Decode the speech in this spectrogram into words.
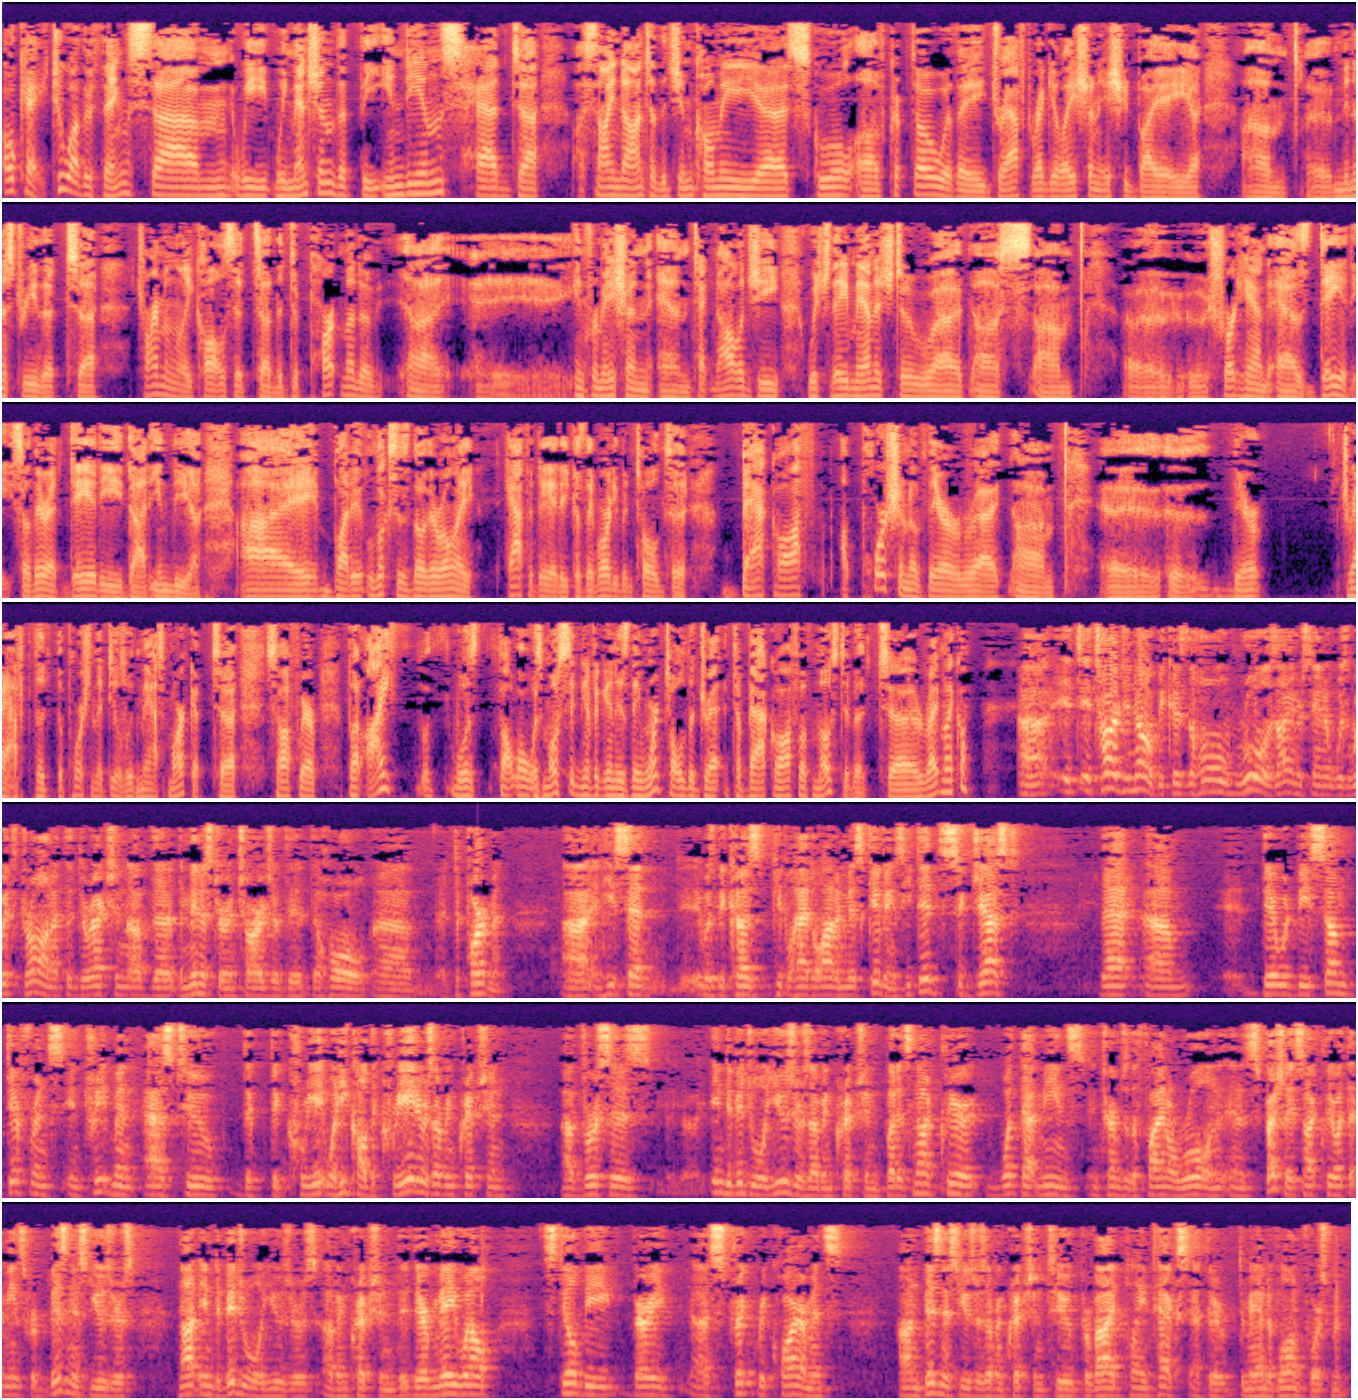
Okay, two other things. Um, we we mentioned that the Indians had uh, signed on to the Jim Comey uh, School of Crypto with a draft regulation issued by a, uh, um, a ministry that uh, charmingly calls it uh, the Department of uh, Information and Technology, which they managed to um, uh, shorthand as deity. So they're at deity.india. Uh, but it looks as though they're only half a deity because they've already been told to back off a portion of their uh, um, uh, uh, their draft, the, the portion that deals with mass market uh, software. But I th- was thought what was most significant is they weren't told to, dra- to back off of most of it. Uh, right, Michael? Uh, it's it's hard to know because the whole rule, as I understand it, was withdrawn at the direction of the, the minister in charge of the the whole uh, department, uh, and he said it was because people had a lot of misgivings. He did suggest that um, there would be some difference in treatment as to the the create what he called the creators of encryption uh, versus individual users of encryption, but it's not clear what that means in terms of the final rule, and, and especially it's not clear what that means for business users, not individual users of encryption. There may well still be very uh, strict requirements on business users of encryption to provide plain text at their demand of law enforcement.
